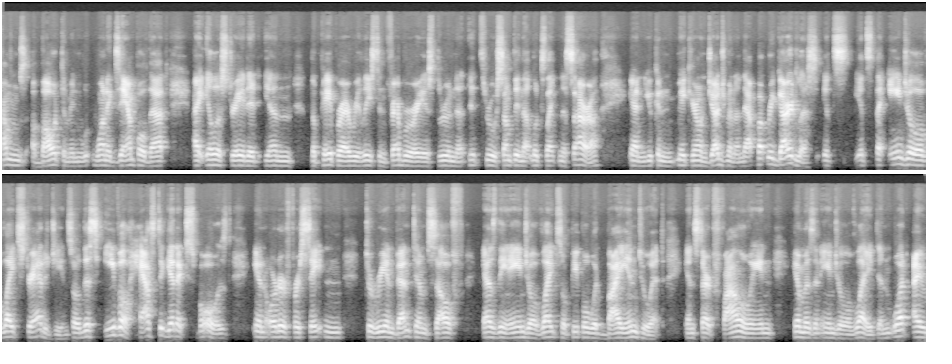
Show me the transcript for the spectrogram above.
comes about. I mean, one example that I illustrated in the paper I released in February is through through something that looks like NESARA, and you can make your own judgment on that but regardless it's it's the angel of light strategy and so this evil has to get exposed in order for satan to reinvent himself as the angel of light so people would buy into it and start following him as an angel of light and what i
